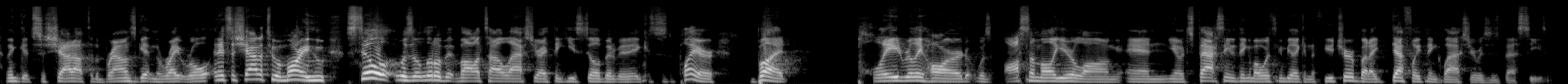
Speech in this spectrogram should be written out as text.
I think it's a shout out to the Browns getting the right role. And it's a shout out to Amari, who still was a little bit volatile last year. I think he's still a bit of an inconsistent player, but – played really hard, was awesome all year long. And, you know, it's fascinating to think about what's going to be like in the future, but I definitely think last year was his best season.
